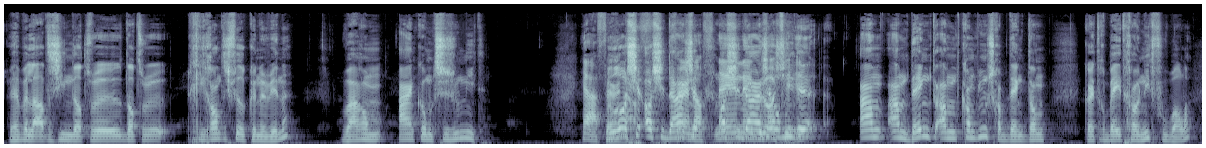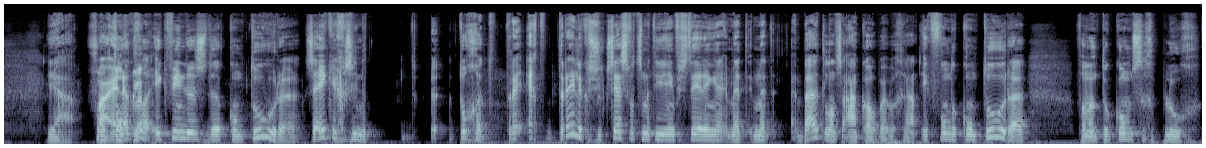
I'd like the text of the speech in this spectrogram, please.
we hebben laten zien dat we, dat we gigantisch veel kunnen winnen. Waarom aankomend seizoen niet? Ja, fair als, je, als je daar, Fair zelf, enough. Nee, als je nee, daar bedoel, zelf als niet je- eh, aan, aan denkt, aan het kampioenschap denkt... dan kan je toch beter gewoon niet voetballen? Ja, Voor maar in elk topclub? geval, ik vind dus de contouren, zeker gezien het, eh, toch het, echt het redelijke succes wat ze met die investeringen, met, met buitenlandse aankopen hebben gedaan. Ik vond de contouren van een toekomstige ploeg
